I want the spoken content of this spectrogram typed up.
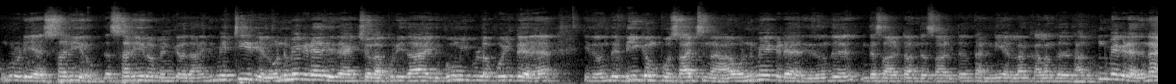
உங்களுடைய சரீரம் இந்த சரீரம் என்கிறதா இது மெட்டீரியல் ஒன்றுமே கிடையாது இது ஆக்சுவலாக புரியுதா? இது பூமிக்குள்ளே போயிட்டு இது வந்து டீகம்போஸ் ஆச்சுன்னா ஒன்றுமே கிடையாது. இது வந்து இந்த சால்ட்டு அந்த சால்ட்டு தண்ணி எல்லாம் கலந்தது. அது ஒன்றுமே கிடையாதுன்னா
